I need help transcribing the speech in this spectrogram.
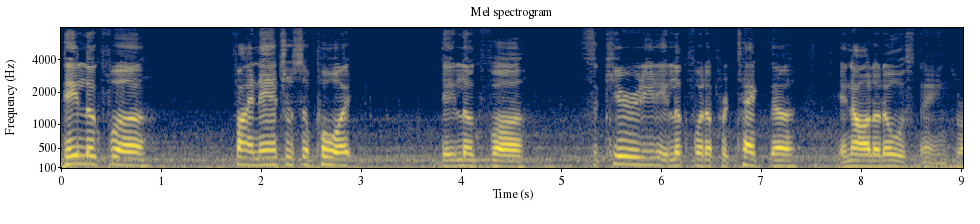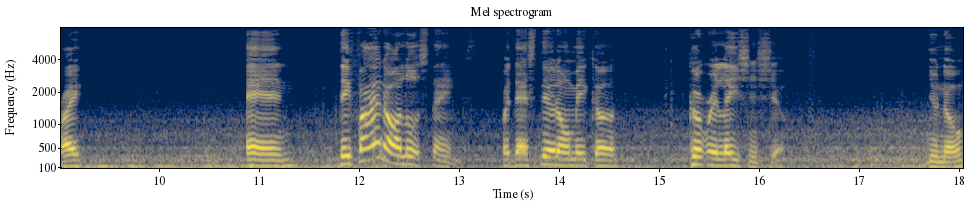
they look for financial support, they look for security, they look for the protector, and all of those things, right? And they find all those things, but that still don't make a good relationship. You know?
